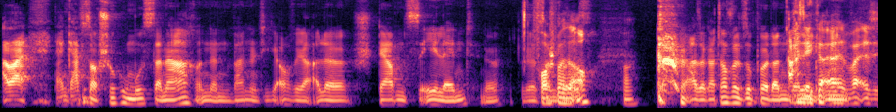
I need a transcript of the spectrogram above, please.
Aber dann gab es noch Schokomus danach und dann waren natürlich auch wieder alle sterbenselend. Ne? Vorspeise auch? Also Kartoffelsuppe, dann. Ach, die, äh, also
